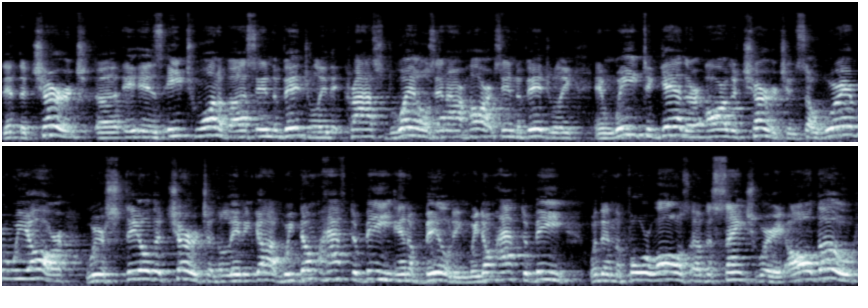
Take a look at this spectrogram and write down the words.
that the church uh, is each one of us individually, that Christ dwells in our hearts individually, and we together are the church. And so wherever we are, we're still the church of the living God. We don't have to be in a building, we don't have to be within the four walls of a sanctuary. Although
